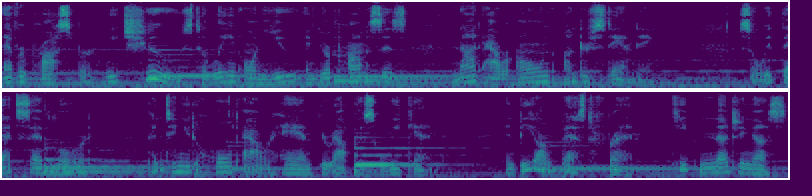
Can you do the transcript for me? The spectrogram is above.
ever prosper. We choose to lean on you and your promises, not our own understanding. So, with that said, Lord, continue to hold our hand throughout this weekend and be our best friend. Keep nudging us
